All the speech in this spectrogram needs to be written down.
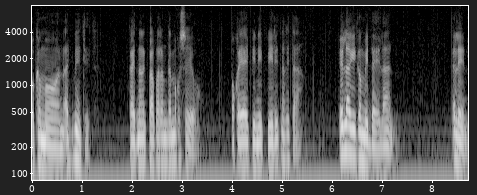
Oh, come on, admit it. Kahit na nagpaparamdam ako sa'yo, o kaya pinipilit na kita, eh lagi kang may dahilan. Alin,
